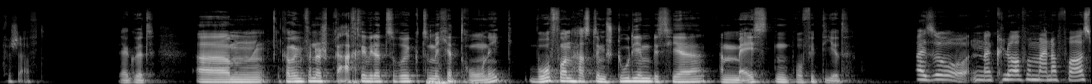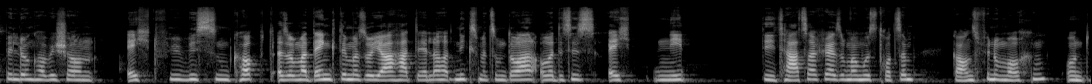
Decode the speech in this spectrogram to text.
verschafft. Sehr gut. Ähm, kommen wir von der Sprache wieder zurück zur Mechatronik. Wovon hast du im Studium bisher am meisten profitiert? Also, na klar, von meiner Vorausbildung habe ich schon echt viel Wissen gehabt. Also man denkt immer so, ja, HTL hat nichts mehr zum tun, aber das ist echt nicht die Tatsache. Also man muss trotzdem ganz viel noch machen und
